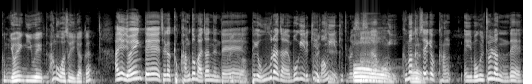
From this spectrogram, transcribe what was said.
그럼 음. 여행 이후에 한국 와서 얘기할까요? 아니요 여행 때 제가 그 강도 맞았는데 그러니까. 되게 우울하잖아요. 목이 이렇게 그렇지. 멍이 이렇게 들어 있었어요. 오. 멍이 그만큼 네. 세게 강, 이 목을 쫄렸는데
